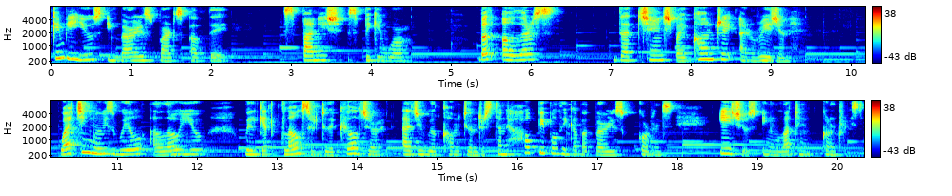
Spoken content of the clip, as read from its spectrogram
can be used in various parts of the Spanish speaking world, but others that change by country and region. Watching movies will allow you will get closer to the culture as you will come to understand how people think about various current issues in Latin countries.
